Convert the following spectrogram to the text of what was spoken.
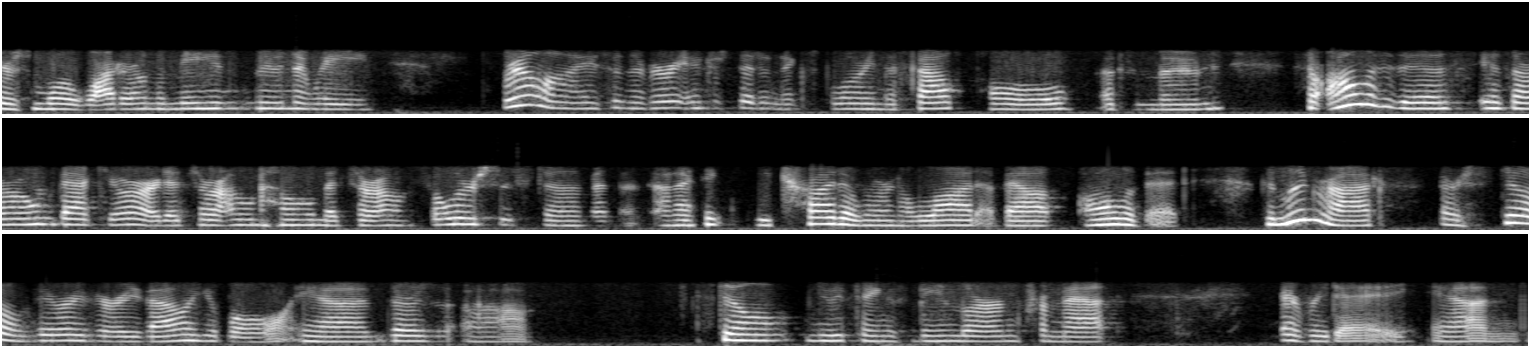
there's more water on the moon than we realize, and they're very interested in exploring the south pole of the moon. So all of this is our own backyard. It's our own home. It's our own solar system, and, and I think we try to learn a lot about all of it. The moon rocks are still very, very valuable, and there's uh, still new things being learned from that every day. And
